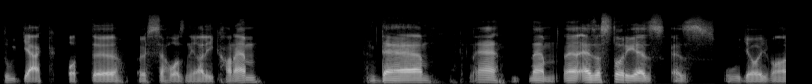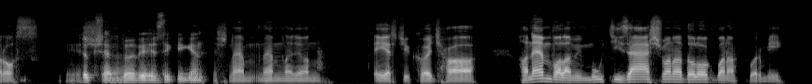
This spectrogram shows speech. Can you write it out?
tudják ott összehozni alig, ha nem. De eh, nem, ez a sztori, ez, ez úgy, ahogy van rossz. Több sebből vérzik, igen. És nem, nem nagyon értjük, hogy ha ha nem valami mutizás van a dologban, akkor mi?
